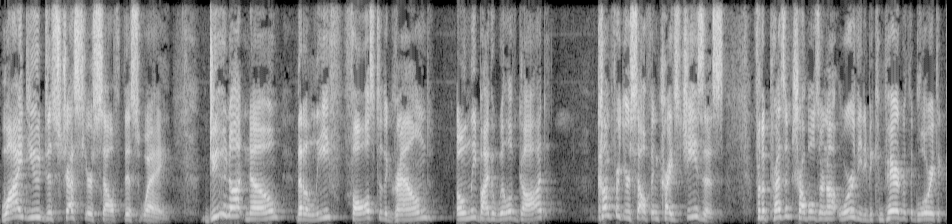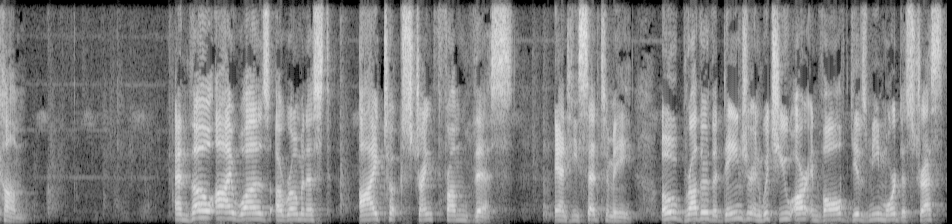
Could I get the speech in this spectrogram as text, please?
why do you distress yourself this way? Do you not know that a leaf falls to the ground only by the will of God? Comfort yourself in Christ Jesus. For the present troubles are not worthy to be compared with the glory to come. And though I was a Romanist, I took strength from this. And he said to me, O oh, brother, the danger in which you are involved gives me more distress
